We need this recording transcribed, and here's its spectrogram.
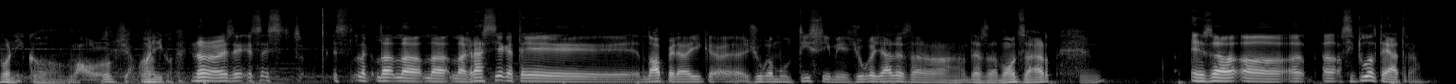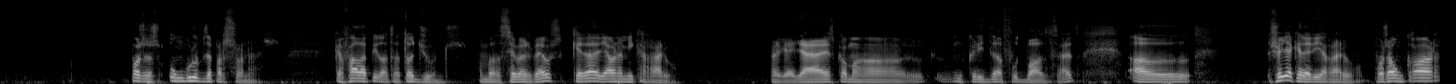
Bonico. Molt, ja. Bonico. No, no, és, és, és, és la, la, la, la, la gràcia que té l'òpera i que juga moltíssim i juga ja des de, des de Mozart Mm. és a, a, a, a, si tu al teatre poses un grup de persones que fa la pilota tots junts, amb les seves veus, queda ja una mica raro. Perquè ja és com a, un crit de futbol, saps? El... Això ja quedaria raro. Posar un cor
